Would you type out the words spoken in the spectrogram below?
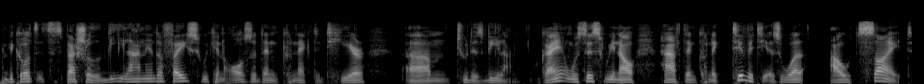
And because it's a special VLAN interface, we can also then connect it here um, to this VLAN. Okay, and with this we now have then connectivity as well outside.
